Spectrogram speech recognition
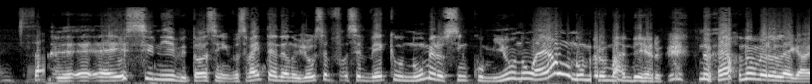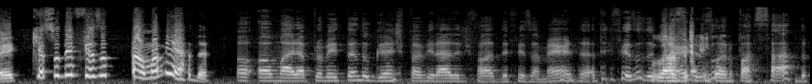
É, então. Sabe? É, é esse nível. Então, assim, você vai entendendo o jogo, você, você vê que o número 5 mil não é um número maneiro. Não é um número legal. É que a sua defesa tá uma merda. Ó, ó, Mário, aproveitando o gancho pra virada de falar de defesa merda, a defesa do Lá Chargers vem. do ano passado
